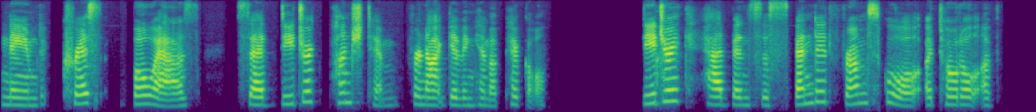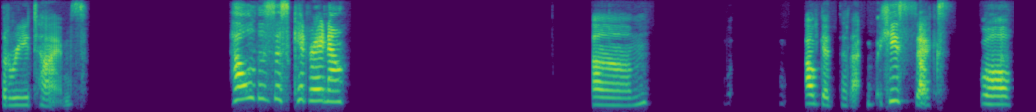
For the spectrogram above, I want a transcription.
named Chris Boaz said Dedrick punched him for not giving him a pickle. Dedrick had been suspended from school a total of three times. How old is this kid right now? Um, I'll get to that. He's six. Well,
